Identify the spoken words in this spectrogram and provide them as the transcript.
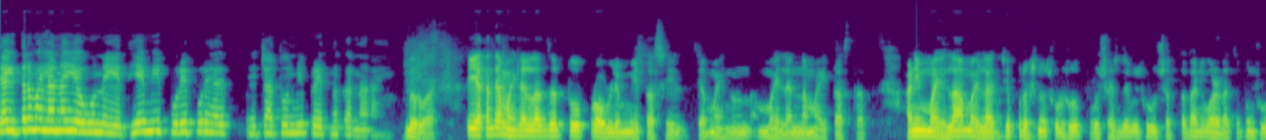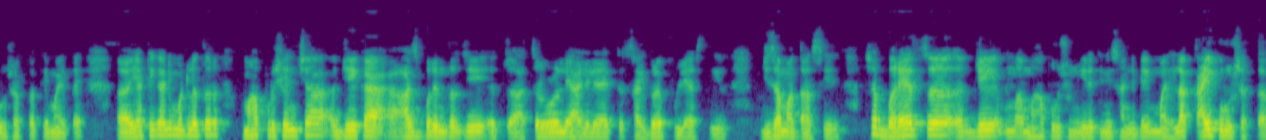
त्या इतर महिलांना येऊ नयेत हे मी पुरेपूर ह्या- ह्याच्यातून मी प्रयत्न करणार आहे बरोबर एखाद्या महिलेला जर तो प्रॉब्लेम येत असेल त्या महिलांना माहीत असतात आणि महिला महिलांचे प्रश्न सोडू सोडू पुरुषांचे बी सोडू शकतात आणि वर्णाचे पण सोडू शकतात हे माहीत आहे. या ठिकाणी म्हटलं तर महापुरुषांच्या जे काय आजपर्यंत जे च- चळवळी आलेले आहेत ते फुले असतील जिजामाता असतील अशा बऱ्याच जे महापुरुष होऊन गेले त्यांनी सांगितले महिला काय करू शकतात?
